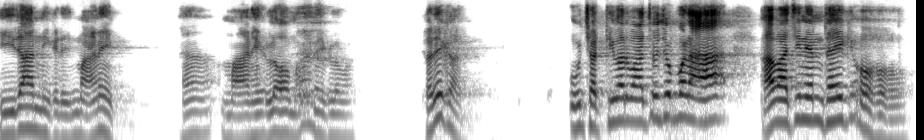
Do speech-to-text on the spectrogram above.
હીરા નીકળે માણેક. હા, માણેક, લો માણેક, લો ખરેખર? હું છઠ્ઠી વાર વાંચું છું, પણ આ આ વાંચીને એમ થાય કે ઓહો હો.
